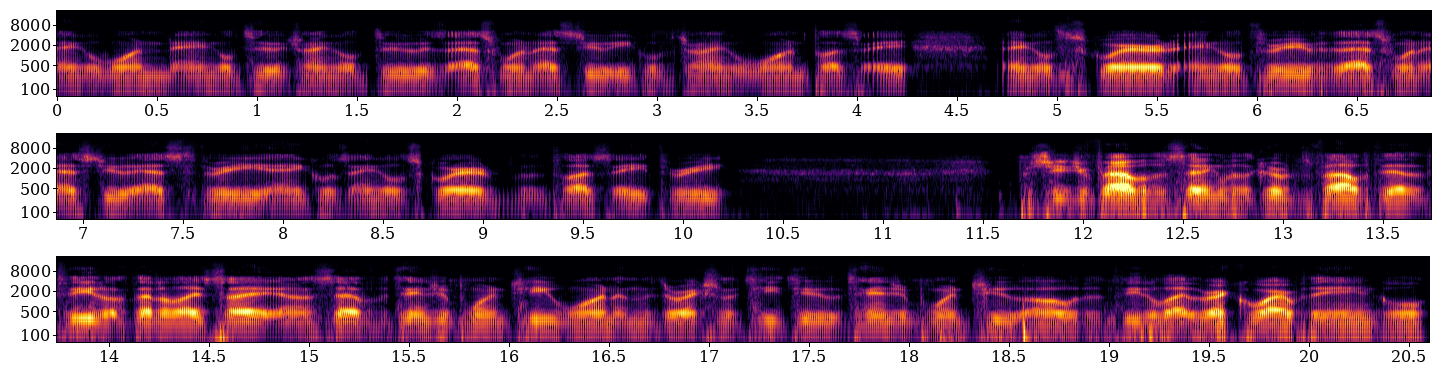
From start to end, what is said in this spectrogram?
angle one angle two triangle two is s one s two equal to triangle one plus a angle squared angle three with s one s two s three equals angle squared plus eight three. Procedure valve with the setting of the curve of the valve with the theodolite site uh, set of the tangent point T1 in the direction of T2, tangent point 20, the theodolite required with the angle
